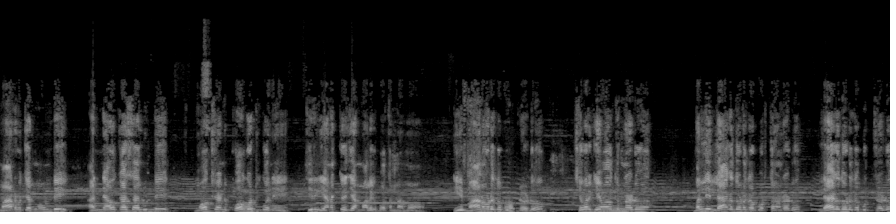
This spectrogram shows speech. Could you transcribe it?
మానవ జన్మ ఉండి అన్ని అవకాశాలు ఉండి మోక్షాన్ని పోగొట్టుకొని తిరిగి వెనక్కి జన్మాలకు పోతున్నాము. ఈ మానవుడిగా పుట్టినాడు. చివరికి ఏమవుతున్నాడు? మళ్ళీ లేగదూడగా పుడతా ఉన్నాడు. లేగదూడగా పుట్టినాడు.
